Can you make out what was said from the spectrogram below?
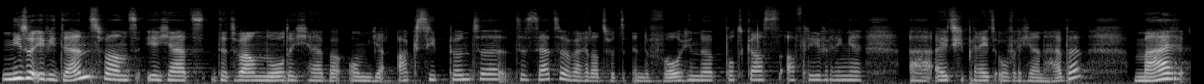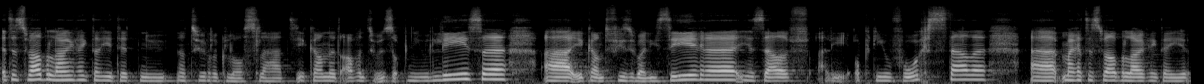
niet zo evident, want je gaat dit wel nodig hebben om je actiepunten te zetten, waar dat we het in de volgende podcastafleveringen uh, uitgebreid over gaan hebben. Maar het is wel belangrijk dat je dit nu natuurlijk loslaat. Je kan het af en toe eens opnieuw lezen, uh, je kan het visualiseren, jezelf allee, opnieuw voorstellen. Uh, maar het is wel belangrijk dat je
